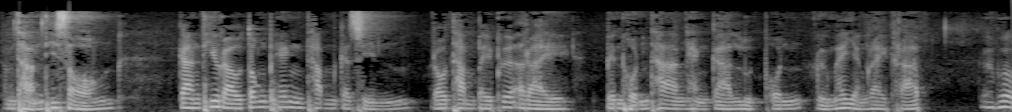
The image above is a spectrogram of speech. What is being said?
คำถามที่สองการที่เราต้องเพ่งทำกสินเราทำไปเพื่ออะไร เป็นหนทางแห่งการหลุดพ้นหรือไม่อย่างไรครับ ก็เพื่อ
